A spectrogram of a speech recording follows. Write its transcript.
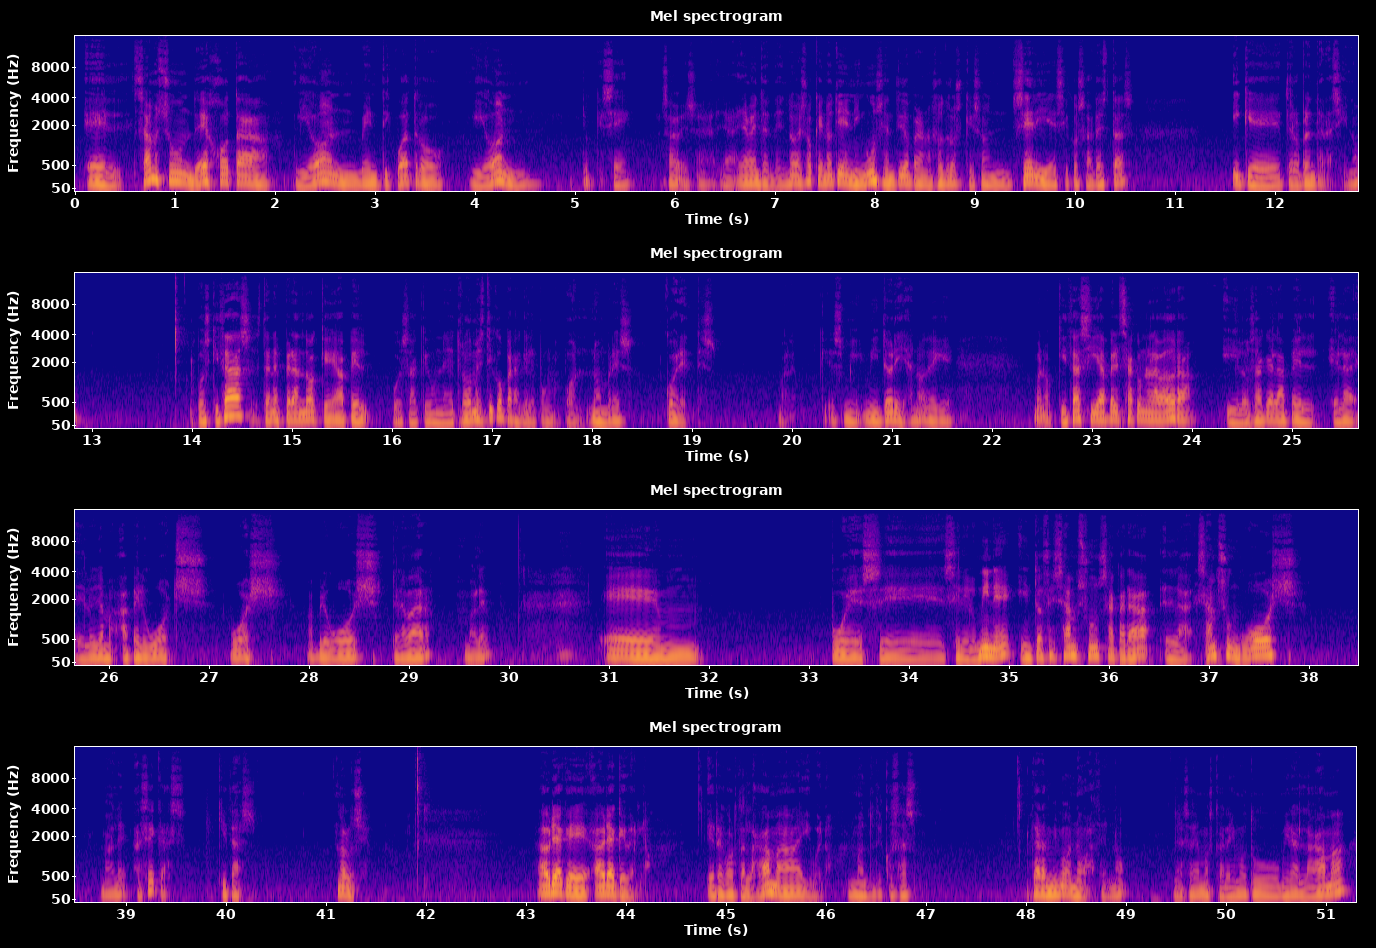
El Samsung DJ guion 24 guion, yo qué sé, ¿sabes? Ya, me entendéis, ¿no? Eso que no tiene ningún sentido para nosotros, que son series y cosas de estas, y que te lo plantan así, ¿no? Pues quizás están esperando a que Apple pues saque un electrodoméstico para que le pongan nombres coherentes, ¿vale? Que es mi, teoría, ¿no? De que, bueno, quizás si Apple saca una lavadora y lo saque el Apple, lo llama Apple Watch, Wash, Apple Wash de lavar, ¿vale? Eh, pues eh, se le ilumine y entonces Samsung sacará la Samsung Wash, ¿vale? A secas, quizás. No lo sé. Habría que, habría que verlo. Y recortar la gama y bueno, un montón de cosas que ahora mismo no hacen, ¿no? Ya sabemos que ahora mismo tú miras la gama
